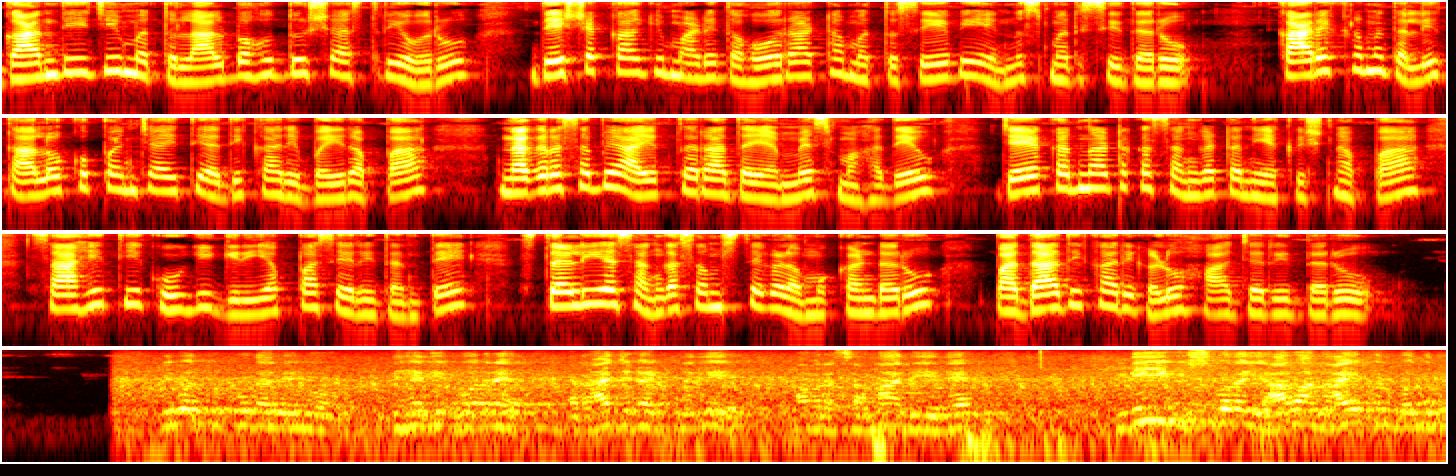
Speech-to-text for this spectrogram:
ಗಾಂಧೀಜಿ ಮತ್ತು ಲಾಲ್ ಬಹದ್ದೂರ್ ಶಾಸ್ತ್ರಿಯವರು ದೇಶಕ್ಕಾಗಿ ಮಾಡಿದ ಹೋರಾಟ ಮತ್ತು ಸೇವೆಯನ್ನು ಸ್ಮರಿಸಿದರು. ಕಾರ್ಯಕ್ರಮದಲ್ಲಿ ತಾಲೂಕು ಪಂಚಾಯಿತಿ ಅಧಿಕಾರಿ ಭೈರಪ್ಪ, ನಗರಸಭೆ ಆಯುಕ್ತರಾದ ಎಂಎಸ್ ಮಹದೇವ್, ಜಯ ಕರ್ನಾಟಕ ಸಂಘಟನೆಯ ಕೃಷ್ಣಪ್ಪ, ಸಾಹಿತಿ ಕೂಗಿ ಗಿರಿಯಪ್ಪ ಸೇರಿದಂತೆ ಸ್ಥಳೀಯ ಸಂಘ ಸಂಸ್ಥೆಗಳ ಮುಖಂಡರು, ಪದಾಧಿಕಾರಿಗಳು ಹಾಜರಿದ್ದರು. ಇವತ್ತು ಕೂಡ ನೀವು ದೆಹಲಿಗೆ ಹೋದರೆ ರಾಜ್ಘಾಟ್ನಲ್ಲಿ ಅವರ ಸಮಾಧಿ ಇದೆ. ಇಡೀ ವಿಶ್ವದ ಯಾವ ನಾಯಕರು ಬಂದರೂ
